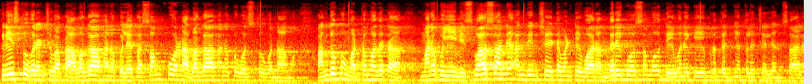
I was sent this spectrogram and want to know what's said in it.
క్రీస్తు గురించి ఒక అవగాహనకు లేక సంపూర్ణ అవగాహనకు వస్తూ ఉన్నాము. అందుకు మొట్టమొదట మనకు ఈ విశ్వాసాన్ని అందించేటువంటి వారందరి కోసము దేవునికి కృతజ్ఞతలు చెల్లించాలి.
